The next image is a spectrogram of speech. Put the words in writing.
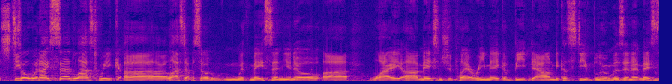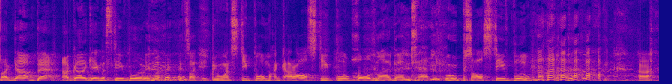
Steve. So when I said last week, uh, last episode with Mason, you know, uh, why uh, Mason should play a remake of Beatdown because Steve Blum is in it. Mason's like, "Nah, bet I've got a game with Steve Blum." it's like you want Steve Blum. I got all Steve Blum. Hold my Ben 10. Oops, all Steve Blum. uh,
